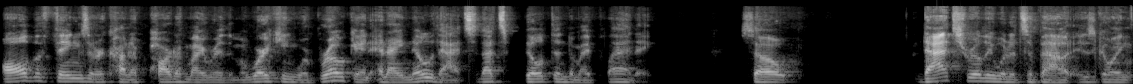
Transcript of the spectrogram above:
all the things that are kind of part of my rhythm of working were broken. And I know that. So that's built into my planning. So that's really what it's about is going,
